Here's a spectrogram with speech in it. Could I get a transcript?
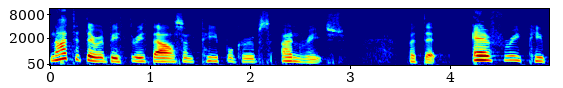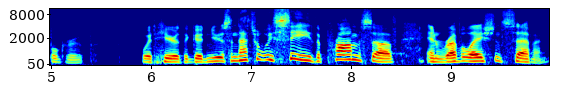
Not that there would be 3,000 people groups unreached, but that every people group would hear the good news. And that's what we see the promise of in Revelation 7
